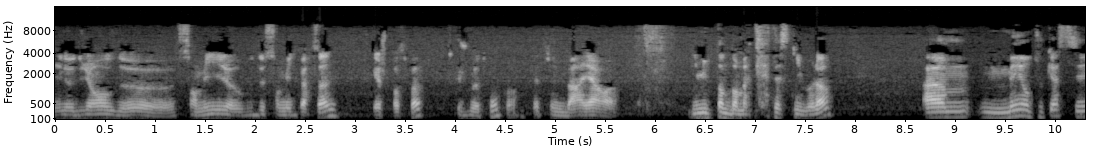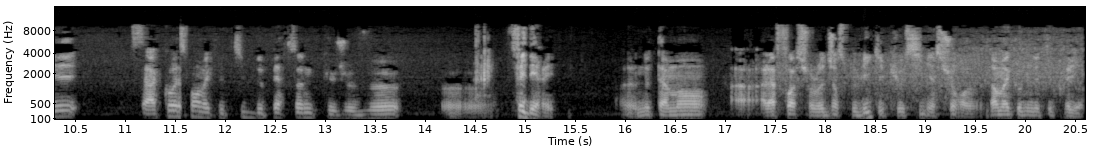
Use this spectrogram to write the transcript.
une audience de 100 000 ou 200 000 personnes. En tout cas, je pense pas, parce que je me trompe. Hein. Peut-être une barrière limitante dans ma tête à ce niveau-là. mais en tout cas, c'est ça correspond avec le type de personnes que je veux fédérer. Euh, notamment à, la fois sur l'audience publique et puis aussi bien sûr euh, dans ma communauté privée.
